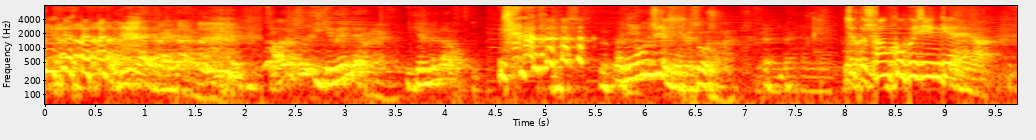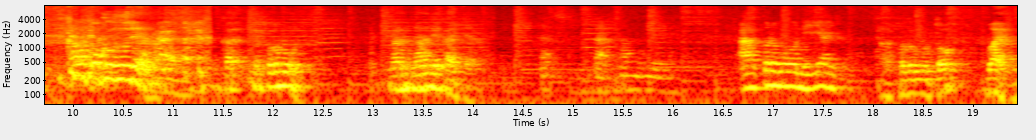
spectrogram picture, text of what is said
めたい。帰りたい。あいつイケメンだよね。イケメンだろ。日本人モテそうじゃない？ちょっと韓国人系。みたいな韓国風だよね。かで子供ななんで帰ってる？だだ3万ぐらい À, cô đâu đi anh あ子供と？ワイフ？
